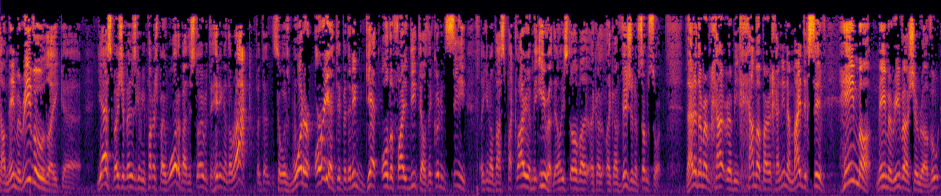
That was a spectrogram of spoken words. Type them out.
shalmei merivu, like, uh, Yes, Moshe Rabbeinu is going to be punished by water by the story with the hitting of the rock. But the, so it was water oriented, but they didn't get all the fine details. They couldn't see, like you know, Vaspaklaria Meira. They only saw like a like a vision of some sort. That is Rabbi Chama Barachanina. My dichsiv Hema Meima Riva Sheravu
